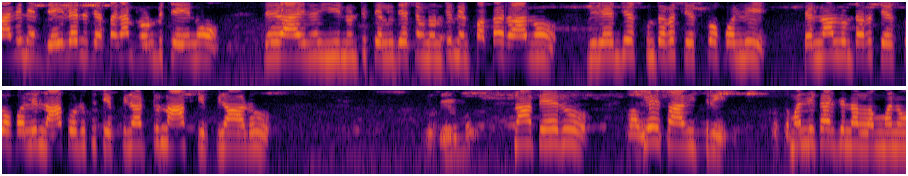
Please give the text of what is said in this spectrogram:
కానీ నేను జైలైనా చేస్తా కానీ రెండు చేయను. నేను ఆయన ఈ నుండి తెలుగుదేశం నుండి నేను పక్క రాను. మీరేం చేసుకుంటారో చేసుకోపోల్లి. ఎన్నాళ్ళు ఉంటారో చేసుకోపోల్లి. నా కొడుకు చెప్పినట్టు నాకు చెప్పినాడు. నా పేరు కె సావిత్రి. మల్లికార్జున లమ్మను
